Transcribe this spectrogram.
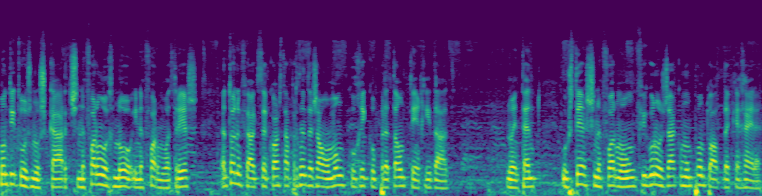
Com títulos nos karts, na Fórmula Renault e na Fórmula 3, António Félix da Costa apresenta já um longo currículo para tão tenra idade. No entanto, os testes na Fórmula 1 figuram já como um ponto alto da carreira.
